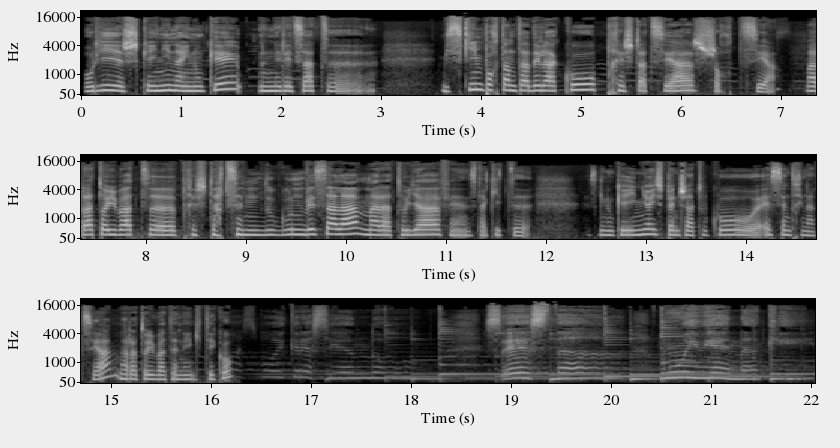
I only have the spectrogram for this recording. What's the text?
Hori eskaini nahi nuke, niretzat uh, bizki importanta delako prestatzea sortzea. Maratoi bat uh, prestatzen dugun bezala, maratoia, fen, ez dakit, uh, ez ginuke inoiz pentsatuko ez entrenatzea, maratoi baten egiteko. voy creciendo Se está muy bien aquí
